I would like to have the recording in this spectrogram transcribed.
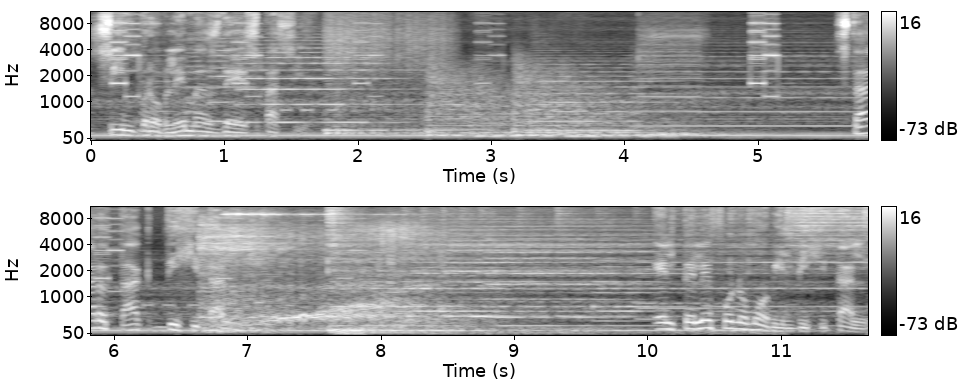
sin problemas de espacio. StarTAC Digital. El teléfono móvil digital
